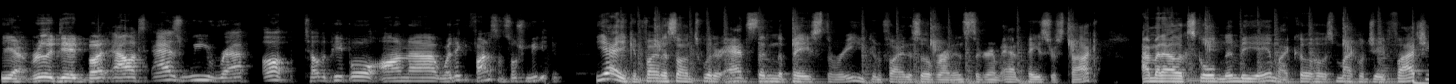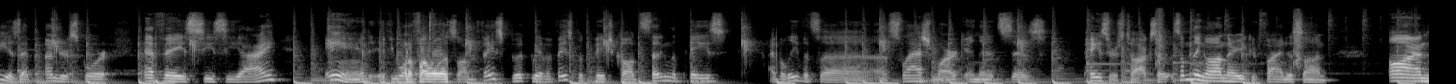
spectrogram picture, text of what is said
Yeah, really did. But Alex, as we wrap up, tell the people on uh, where they can find us on social media. Yeah, you can find us on Twitter at Setting the Pace Three. You can find us over on Instagram at Pacers Talk. I'm at Alex Golden NBA. My co-host Michael J. Facci is at underscore FACCI. And if you want to follow us on Facebook, we have a Facebook page called Setting the Pace. I believe it's a, a slash mark, and then it says Pacers Talk. So something on there you can find us on on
